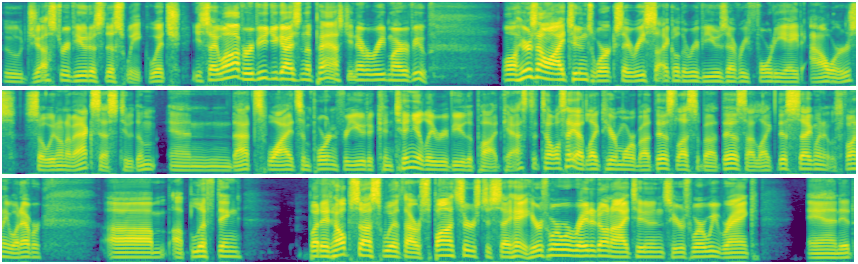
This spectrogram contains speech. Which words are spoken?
who just reviewed us this week, which you say, well, I've reviewed you guys in the past. You never read my review. Well, here's how iTunes works. They recycle the reviews every 48 hours, so we don't have access to them. And that's why it's important for you to continually review the podcast to tell us, hey, I'd like to hear more about this, less about this. I like this segment. It was funny, whatever. Um, uplifting. But it helps us with our sponsors to say, hey, here's where we're rated on iTunes. Here's where we rank and it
